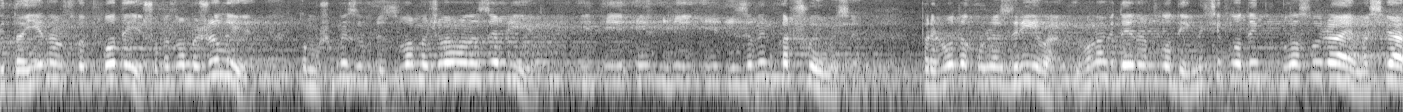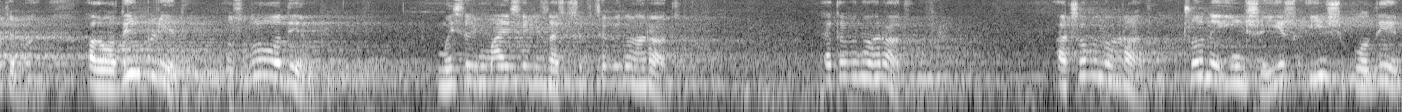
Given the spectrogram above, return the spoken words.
віддає нам свої плоди, щоб ми з вами жили. Тому що ми з вами живемо на землі і, і, і, і, і землею харчуємося. Природа вже зріла, і вона віддає нам плоди. Ми ці плоди благословляємо, святимо. Але один плід, особливо один, ми сьогодні маємо сьогодні знати, що це виноград. Це виноград. А чого виноград? Чого не інше? Є ж інші плоди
